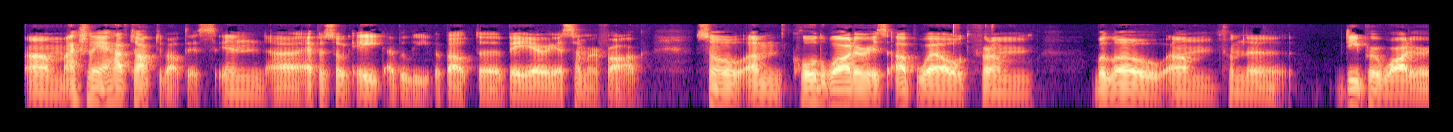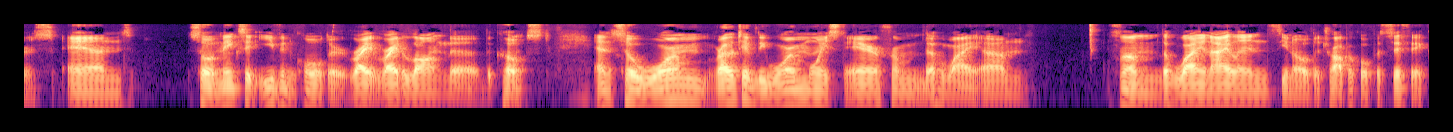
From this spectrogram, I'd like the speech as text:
Um, actually, I have talked about this in uh, episode 8, I believe, about the Bay Area summer fog. So, um, cold water is upwelled from below, um, from the deeper waters, and so it makes it even colder, right, right along the, the coast and so warm, relatively warm, moist air from the Hawaii, um, from the Hawaiian Islands, you know, the tropical Pacific.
